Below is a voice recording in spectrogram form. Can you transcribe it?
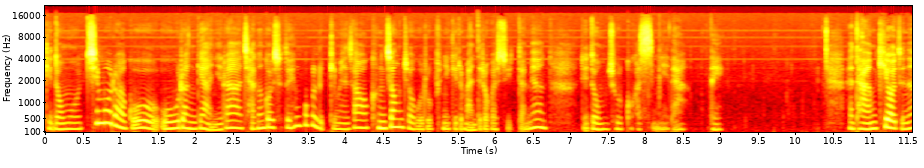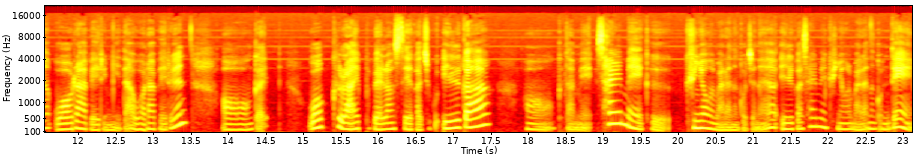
이렇게 너무 침울하고 우울한 게 아니라 작은 거에서도 행복을 느끼면서 긍정적으로 분위기를 만들어갈 수 있다면 네, 너무 좋을 것 같습니다. 네. 다음 키워드는 워라벨입니다. 워라벨은 어 그러니까 워크 라이프 밸런스 해가지고 일과 어 그다음에 삶의 그 균형을 말하는 거잖아요. 일과 삶의 균형을 말하는 건데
